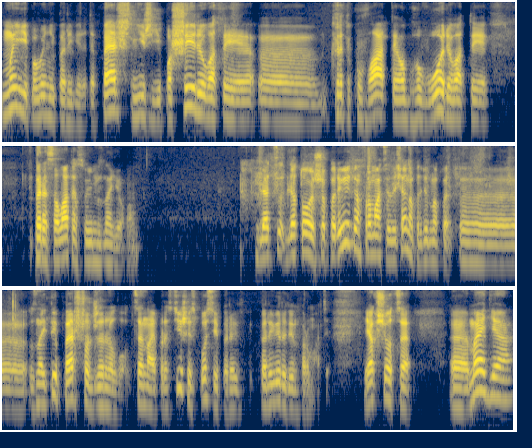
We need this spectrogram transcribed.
ми її повинні перевірити, перш ніж її поширювати, е, критикувати, обговорювати, пересилати своїм знайомим. Для, цю, для того, щоб перевірити інформацію, звичайно, потрібно е, знайти перше джерело. Це найпростіший спосіб перевірити інформацію. Якщо це е, медіа,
